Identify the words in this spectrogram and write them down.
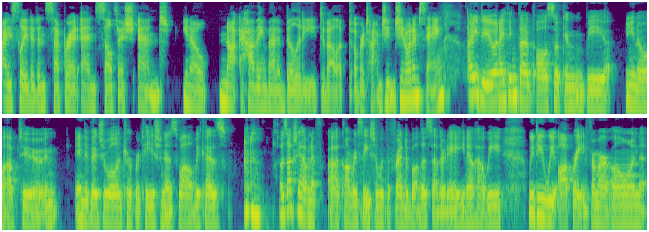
isolated and separate and selfish and you know not having that ability developed over time do you, do you know what i'm saying i do and i think that also can be you know up to an individual interpretation as well because I was actually having a, a, conversation with a friend about this the other day. You know how we we do we operate from our own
